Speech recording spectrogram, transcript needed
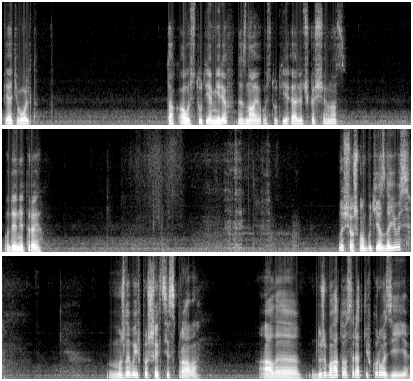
5 вольт. Так, а ось тут я міряв, не знаю, ось тут є елючка ще в нас. 1,3. Ну що ж, мабуть, я здаюсь. Можливо, і в прошивці справа. Але дуже багато осередків корозії є.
